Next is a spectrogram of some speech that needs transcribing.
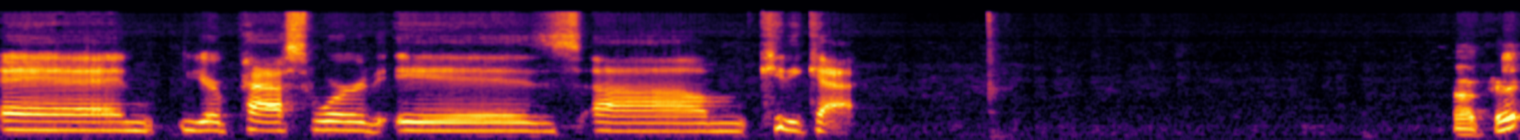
and your password is um, Kitty Cat. Okay.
